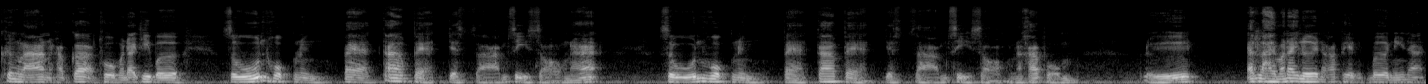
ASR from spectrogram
เครื่องล้างนะครับ ก็โทรมาได้ที่เบอร์ 0618987342 นะฮะ0618987342 นะครับผม หรือแอดไลน์มาได้เลยนะครับเพจเบอร์นี้นะ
